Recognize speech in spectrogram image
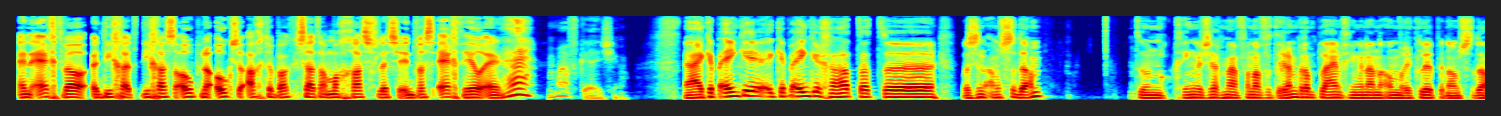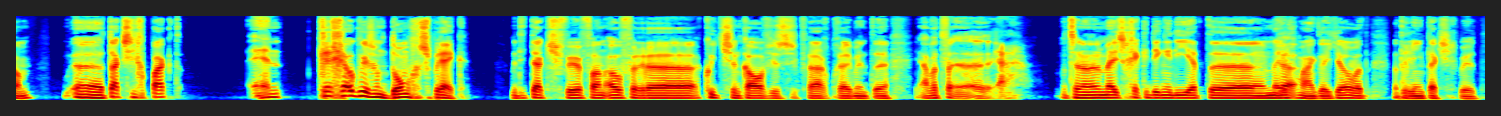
En echt wel, die, gaat, die gasten openen ook zijn achterbak. Er zaten allemaal gasflessen in. Het was echt heel eng. Hè? Mafkees, joh. Nou, ik heb één keer, ik heb één keer gehad dat eh, was in Amsterdam. Toen gingen we zeg maar vanaf het Rembrandtplein gingen we naar een andere club in Amsterdam. Eh, taxi gepakt en kreeg je ook weer zo'n dom gesprek met die taxichauffeur van over eh, koetjes en kalfjes. Ik vraag op een gegeven moment, eh, ja, wat, ja, wat zijn dan de meest gekke dingen die je hebt meegemaakt, weet je wel, wat, wat er in een taxi gebeurt.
